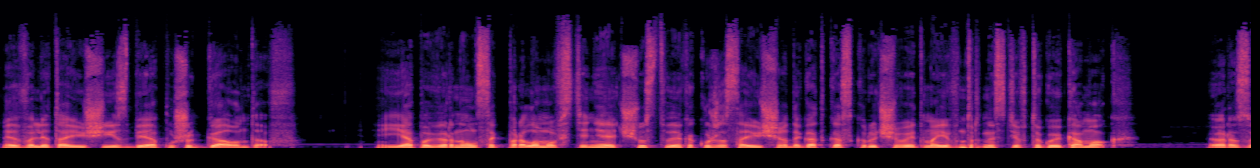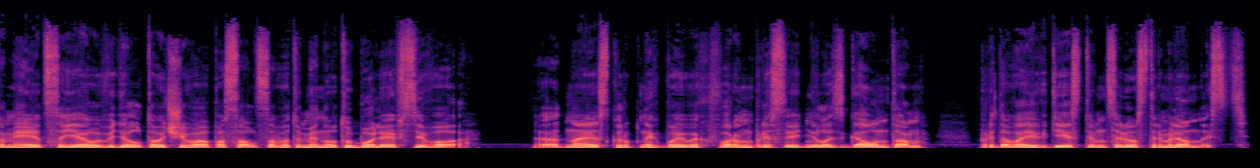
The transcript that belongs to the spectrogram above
вылетающий из биопушек гаунтов. Я повернулся к пролому в стене, чувствуя, как ужасающая догадка скручивает мои внутренности в тугой комок. Разумеется, я увидел то, чего опасался в эту минуту более всего. Одна из крупных боевых форм присоединилась к гаунтам, придавая их действиям целеустремленность.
